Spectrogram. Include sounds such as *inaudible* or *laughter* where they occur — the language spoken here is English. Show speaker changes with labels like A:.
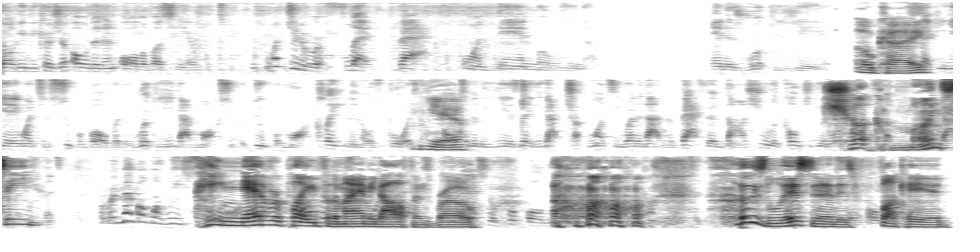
A: doggy, because you're older than all of us here. I want you to reflect back on Dan Marino and his rookie year.
B: Okay.
A: Second year they went to the Super Bowl, but the rookie he got Mark Super Duper, Mark Clayton, and those boys.
B: Yeah.
A: Ultimately, years later, you got Chuck Muncie running out of the backfield, Don Shula coaching you.
B: Chuck. Muncie?
A: Remember when we
B: He never played for the Miami Dolphins, bro. *laughs* Who's listening to this oh, fuckhead?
